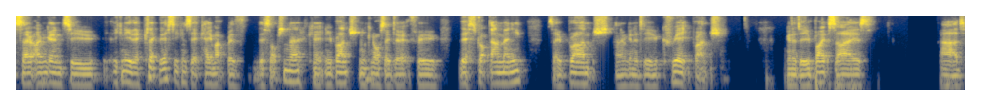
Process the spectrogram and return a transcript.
so I'm going to, you can either click this, you can see it came up with this option there, create new branch, and you can also do it through this drop-down menu. So branch, and I'm going to do create branch. I'm going to do bite size, add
